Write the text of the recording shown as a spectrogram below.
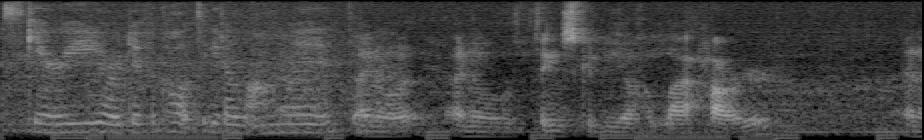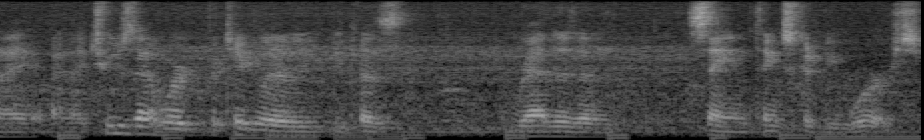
scary or difficult to get along with I know I know things could be a lot harder, and I and I choose that word particularly because rather than saying things could be worse,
